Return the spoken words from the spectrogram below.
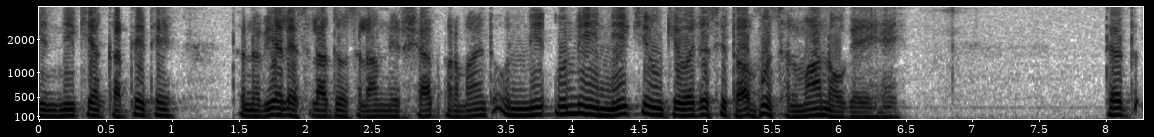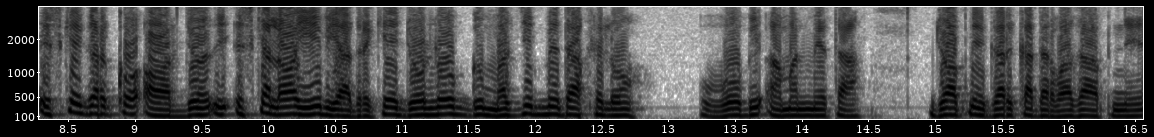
नेकियाँ करते थे। तो नबी सलाम ने इरशाद फरमाए तो उन्हीं उन्हीं नेकियों की वजह से तो अब मुसलमान हो गए हैं। तो, इसके घर को और जो इसके अलावा ये भी याद रखिए जो लोग मस्जिद में दाखिल हों वो भी अमन में था। जो अपने घर का दरवाज़ा अपने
